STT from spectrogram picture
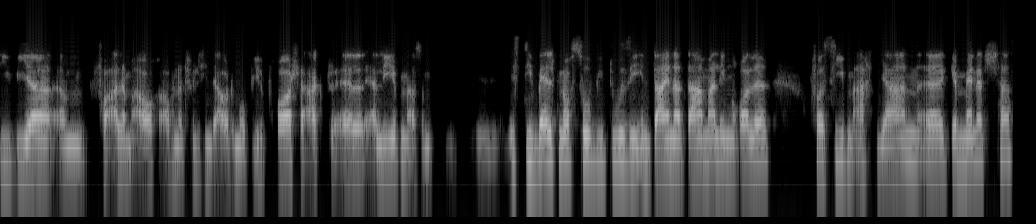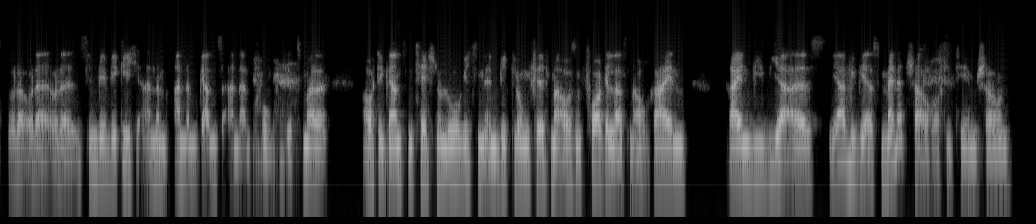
die wir ähm, vor allem auch, auch natürlich in der Automobilbranche aktuell erleben? Also ist die Welt noch so, wie du sie in deiner damaligen Rolle vor sieben, acht Jahren äh, gemanagt hast? Oder, oder, oder sind wir wirklich an einem, an einem ganz anderen Punkt? Jetzt mal auch die ganzen technologischen Entwicklungen vielleicht mal außen vor gelassen, auch rein, rein wie wir als, ja, wie wir als Manager auch auf die Themen schauen.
